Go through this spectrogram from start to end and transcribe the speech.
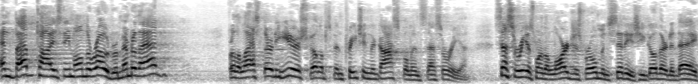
and baptized him on the road. Remember that? For the last 30 years, Philip's been preaching the gospel in Caesarea. Caesarea is one of the largest Roman cities. You go there today,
